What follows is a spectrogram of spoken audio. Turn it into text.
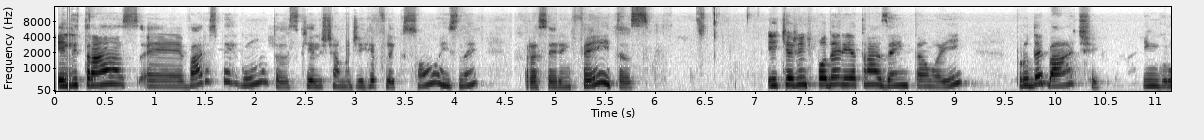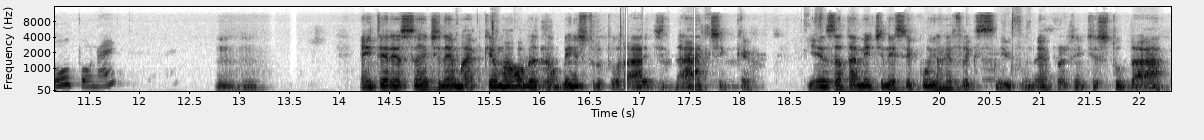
ele traz é, várias perguntas que ele chama de reflexões, né, para serem feitas, e que a gente poderia trazer, então, aí para o debate em grupo, né? Uhum. É interessante, né, Mai, porque é uma obra tão bem estruturada, didática, e é exatamente nesse cunho reflexivo, né, para a gente estudar,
